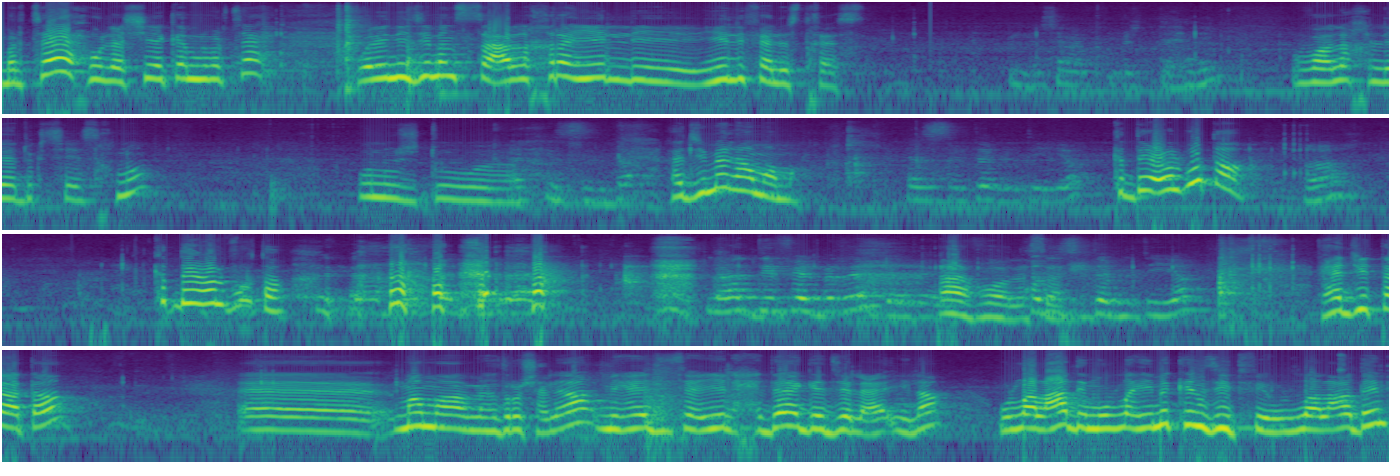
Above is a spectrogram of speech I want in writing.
مرتاح ولا العشيه كامل مرتاح ولكن ديما نص ساعة الأخرى هي اللي هي اللي فيها le stress. voilà خلي هذوك تيسخنوا ونوجدوا هادي مالها ماما؟ الزبده بلديه كتضيعوا البوطة. كتضيعوا البوطة. لا دير فيها البراد. آه voilà صافي. الزبده بلديه هادي طاطا آه ماما ما نهضروش عليها mais هادي هي الحداقة ديال العائلة. والله العظيم والله ما كنزيد فيه والله العظيم.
